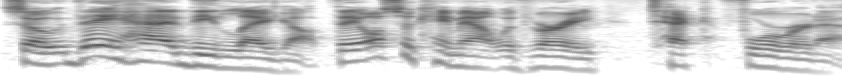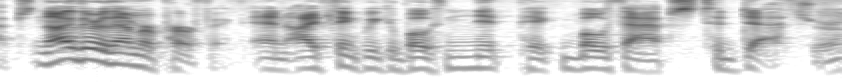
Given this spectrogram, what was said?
So they had the leg up. They also came out with very tech forward apps. Neither of them are perfect, and I think we could both nitpick both apps to death. Sure.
